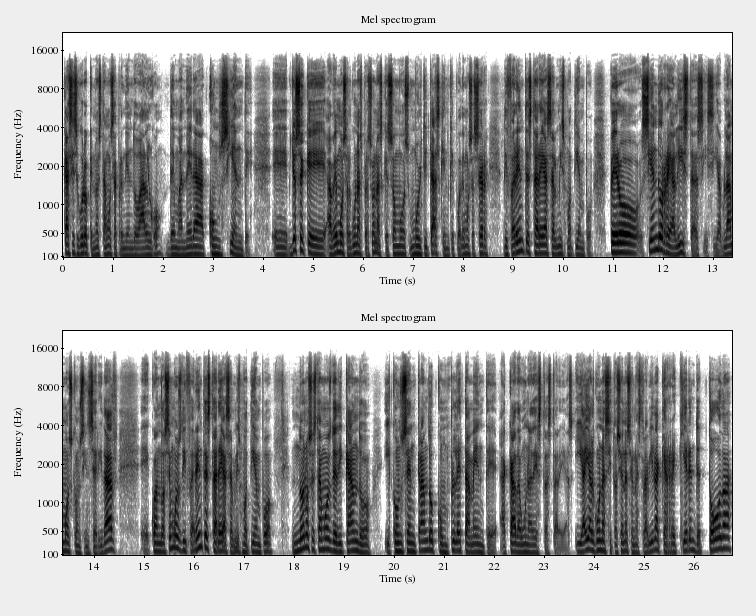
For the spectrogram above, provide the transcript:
casi seguro que no estamos aprendiendo algo de manera consciente. Eh, yo sé que habemos algunas personas que somos multitasking, que podemos hacer diferentes tareas al mismo tiempo, pero siendo realistas y si hablamos con sinceridad, eh, cuando hacemos diferentes tareas al mismo tiempo, no nos estamos dedicando y concentrando completamente a cada una de estas tareas. Y hay algunas situaciones en nuestra vida que requieren de toda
